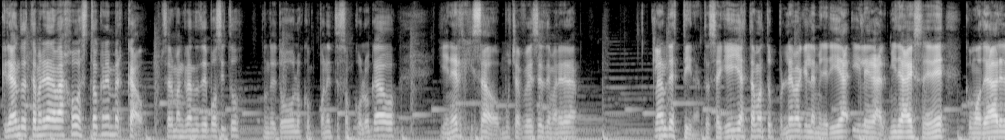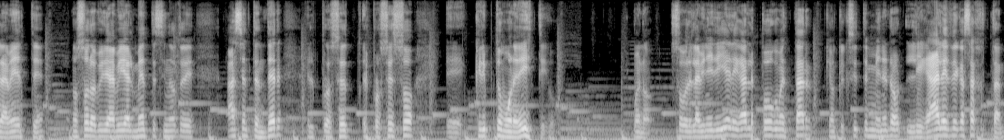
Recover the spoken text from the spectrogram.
creando de esta manera bajo stock en el mercado. Se arman grandes depósitos donde todos los componentes son colocados y energizados, muchas veces de manera clandestina. Entonces aquí ya estamos ante un problema que es la minería ilegal. Mira ASB como te abre la mente, no solo piramidalmente, sino te hace entender el proceso, el proceso eh, criptomonedístico. Bueno, sobre la minería ilegal les puedo comentar que aunque existen mineros legales de Kazajstán,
